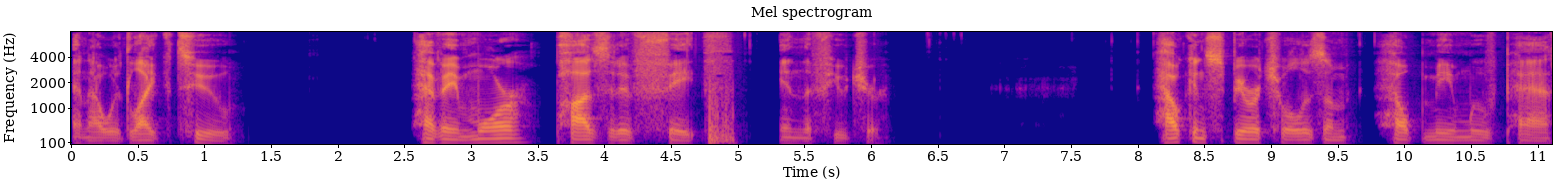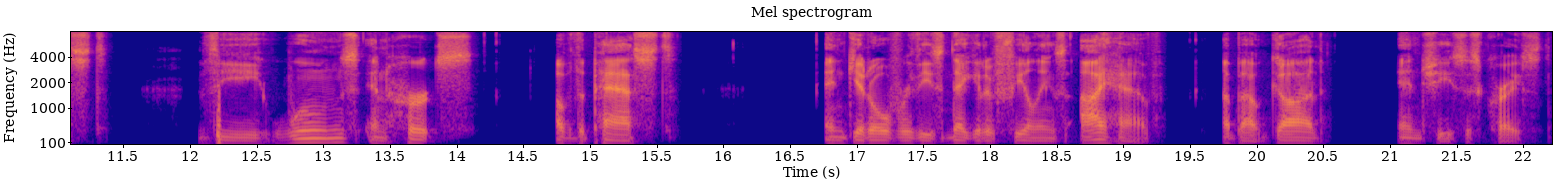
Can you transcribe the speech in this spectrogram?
and I would like to have a more positive faith in the future. How can spiritualism help me move past the wounds and hurts of the past and get over these negative feelings I have about God and Jesus Christ.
